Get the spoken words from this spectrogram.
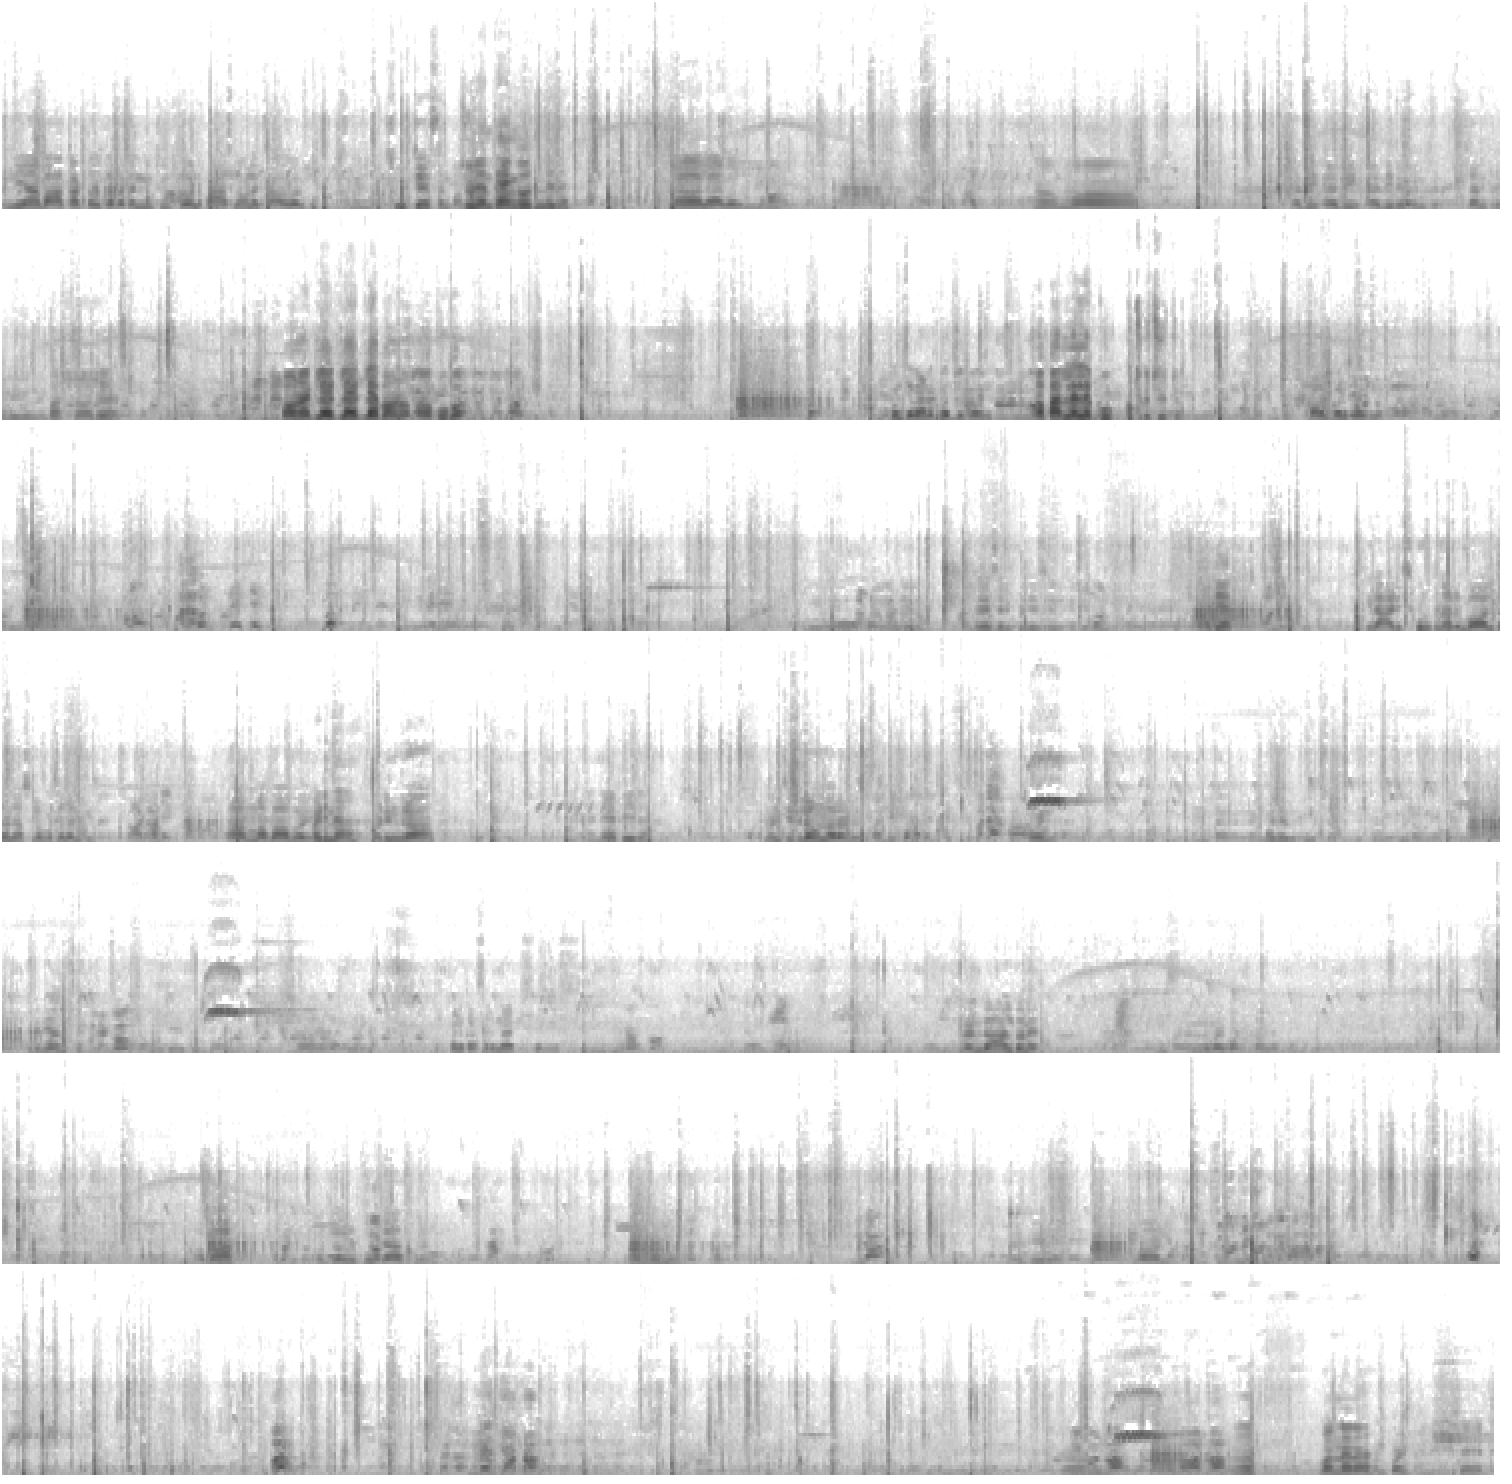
అన్ని బాగా కట్ అవుతారు కానీ నేను చూసుకోవాలంటే పాస్ లో చాలా వరకు షూట్ చేస్తాను పక్కన. చూడు ఎంత హ్యాంగ్ అవుతుంది ఇది లా లాగో అమ్మా అది అది అది డిఫరెన్స్ సెంటర్ లివింగ్ బా షాట్ పవన్ అట్లే అట్లే అట్లే పవన్ ఆ, కూకో కొంచెం వెనక్కి వచ్చి పవన్ ఆ, పర్లేదులే కూ- కూర్చో కూర్చో కూర్చో. కాలు పడిపోతున్నాయి చేసాడు ఇప్పుడు చేసేది ఇలా ఆడించుకుంటున్నారు బాల్ తోని అసలు ఒకట్లో దానికి. ఆ అమ్మ బాబాయ్. పడిందా? పడిందిరా. మంచి ఇదిలో ఉన్నారు వాడు పోయింది? మనకు అసలు మ్యాచ్ రెండు వాళ్ళతోనే రెండు మరి కొట్టాలి. అబ్బా పూసేస్తున్నాడు అమ్మమ్మ. Zero one. వన్ అయినా వన్ పాయింట్ షేట్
